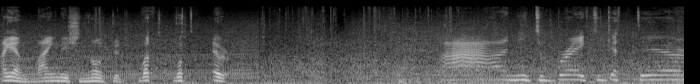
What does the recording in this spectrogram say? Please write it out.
Again, my English is not good, but whatever. Ah, I need to brake to get there.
